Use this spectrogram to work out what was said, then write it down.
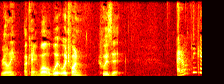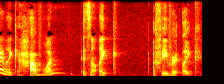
Really? Okay. Well, wh- which one? Who is it? I don't think I like have one. It's not like a favorite like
